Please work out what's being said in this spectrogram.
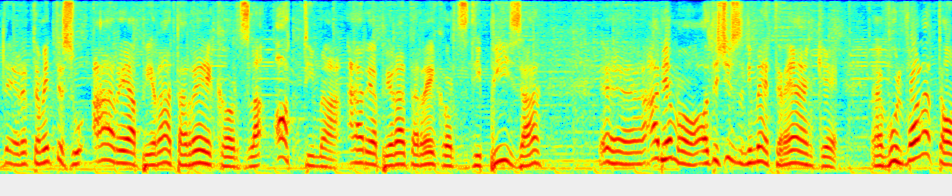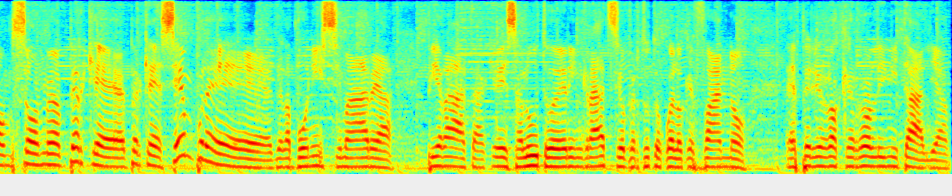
direttamente su Area Pirata Records, la ottima Area Pirata Records di Pisa. Eh, abbiamo, ho deciso di mettere anche eh, Vulvona Thompson perché, perché è sempre della buonissima area pirata che saluto e ringrazio per tutto quello che fanno eh, per il rock and roll in Italia,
